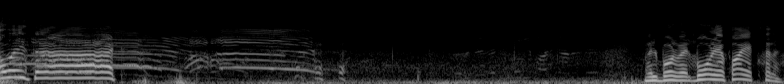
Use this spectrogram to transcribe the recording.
How is that? Well ball, well ball, FI, excellent.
